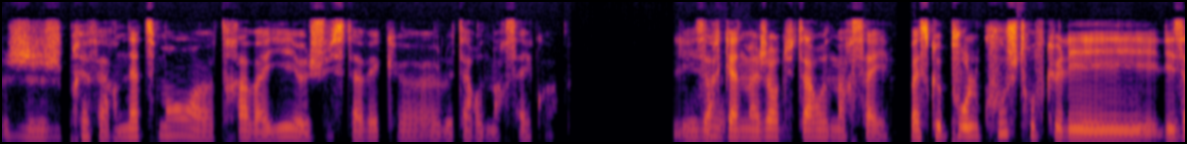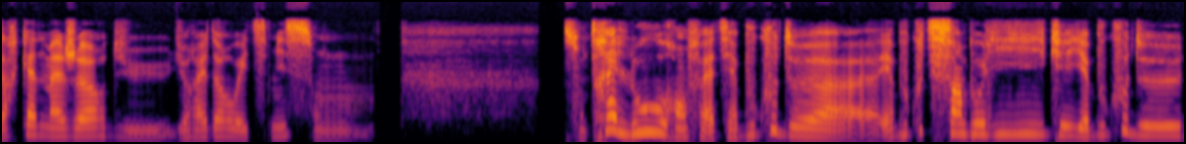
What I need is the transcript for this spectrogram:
je, préfère nettement travailler juste avec le tarot de Marseille. Quoi les arcanes majeures du tarot de Marseille. Parce que pour le coup, je trouve que les, les arcanes majeures du, du Rider Waite Smith sont, sont très lourds en fait. Il y a beaucoup de, euh, il y a beaucoup de symbolique, et il y a beaucoup de,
